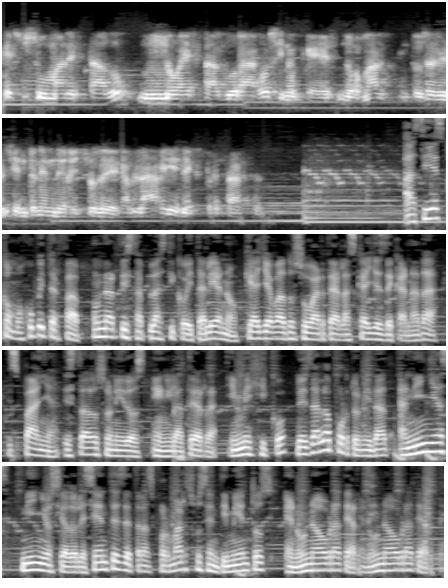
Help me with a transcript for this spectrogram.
que su mal estado no es algo raro, sino que es normal. Entonces se sienten en derecho de hablar y de expresarse. Así es como Jupiter Fab, un artista plástico italiano que ha llevado su arte a las calles de Canadá, España, Estados Unidos, Inglaterra y México, les da la oportunidad a niñas, niños y adolescentes de transformar sus sentimientos en una obra de arte. En una obra de arte.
